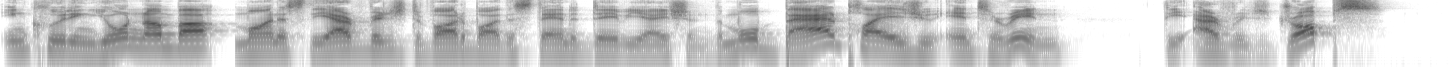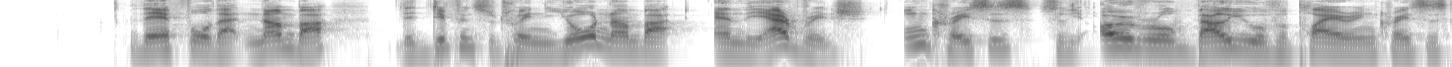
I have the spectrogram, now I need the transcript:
including your number minus the average divided by the standard deviation. The more bad players you enter in, the average drops. Therefore, that number, the difference between your number and the average, increases. So the overall value of a player increases.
